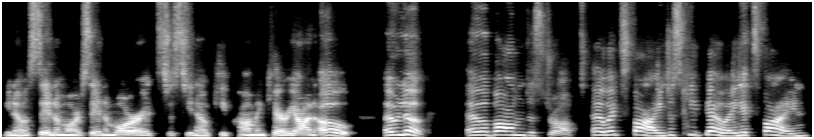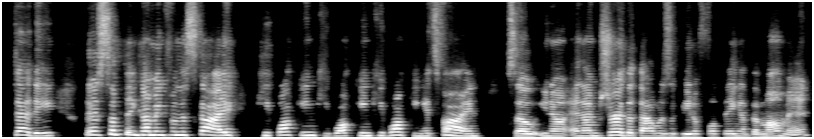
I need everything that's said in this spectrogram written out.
you know, say no more, say no more. It's just, you know, keep calm and carry on. Oh, oh, look, Oh, a bomb just dropped. Oh, it's fine. Just keep going. It's fine. Daddy, there's something coming from the sky. Keep walking, keep walking, keep walking. It's fine. So, you know, and I'm sure that that was a beautiful thing at the moment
